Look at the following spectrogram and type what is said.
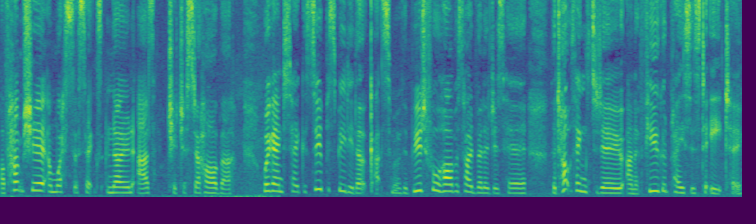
of Hampshire and West Sussex known as Chichester Harbour. We're going to take a super speedy look at some of the beautiful harbourside villages here, the top things to do and a few good places to eat too.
